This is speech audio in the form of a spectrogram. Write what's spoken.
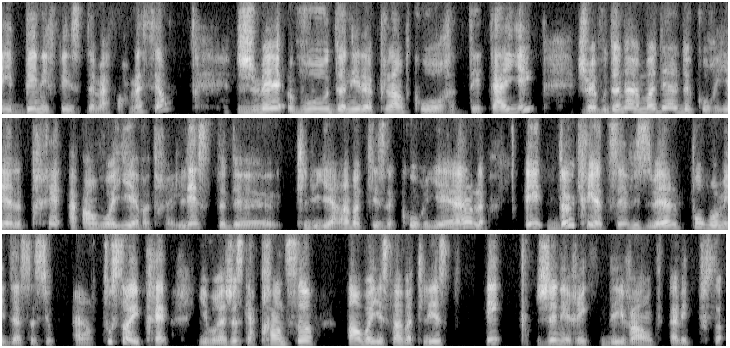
et bénéfices de ma formation. Je vais vous donner le plan de cours détaillé. Je vais vous donner un modèle de courriel prêt à envoyer à votre liste de clients, votre liste de courriels et deux créatifs visuels pour vos médias sociaux. Alors, tout ça est prêt. Il vous reste juste qu'à prendre ça, envoyer ça à votre liste et générer des ventes avec tout ça.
